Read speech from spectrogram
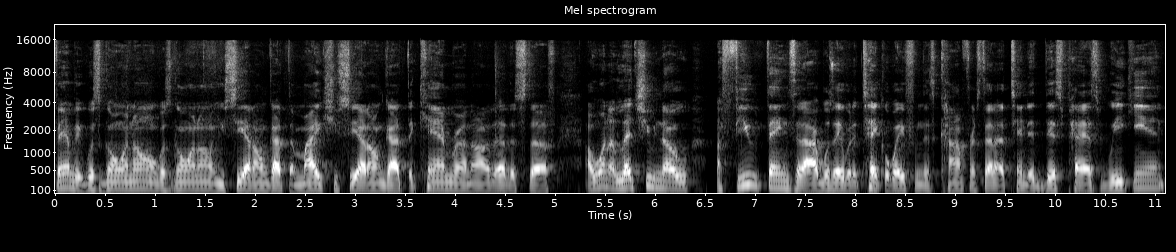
Family, what's going on? What's going on? You see, I don't got the mics. You see, I don't got the camera and all the other stuff. I want to let you know a few things that I was able to take away from this conference that I attended this past weekend.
